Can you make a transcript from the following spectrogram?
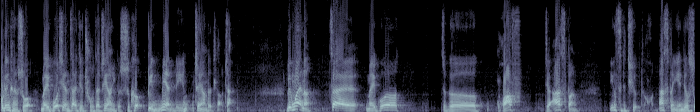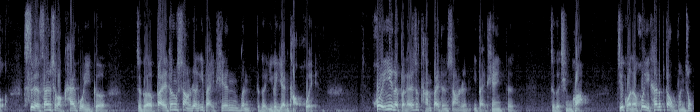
布林肯说：“美国现在就处在这样一个时刻，并面临这样的挑战。”另外呢，在美国这个华府叫 Aspen Institute 阿斯本研究所，四月三十号开过一个。这个拜登上任一百天问这个一个研讨会，会议呢本来是谈拜登上任一百天的这个情况，结果呢会议开了不到五分钟，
